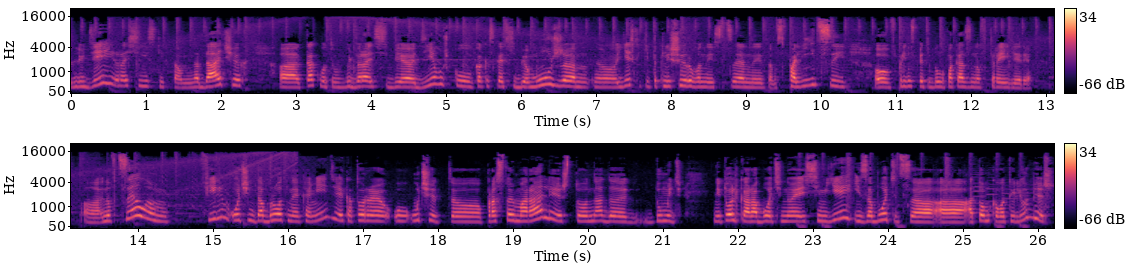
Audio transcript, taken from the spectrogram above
людей российских там на дачах, как вот выбирать себе девушку, как искать себе мужа, есть какие-то клишированные сцены там с полицией, в принципе, это было показано в трейлере. Но в целом, Фильм очень добротная комедия, которая учит э, простой морали, что надо думать не только о работе, но и о семье и заботиться о, о том, кого ты любишь,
